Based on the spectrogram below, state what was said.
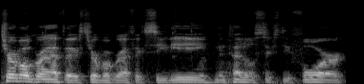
TurboGrafx, TurboGrafx CD, Nintendo 64,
